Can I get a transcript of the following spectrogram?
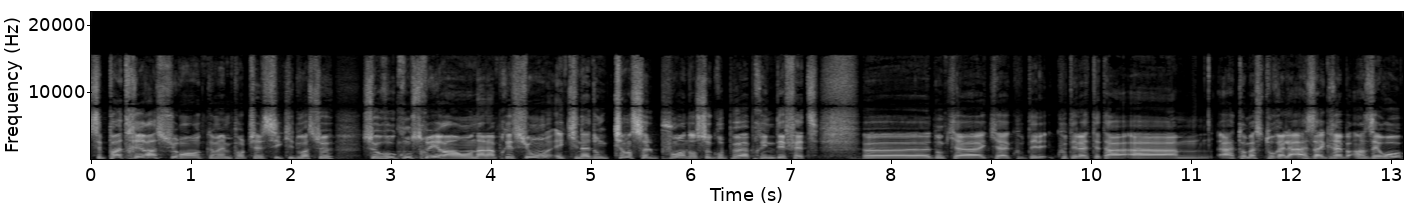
C'est pas très rassurant quand même pour Chelsea qui doit se, reconstruire, hein, on a l'impression, et qui n'a donc qu'un seul point dans ce groupe E après une défaite euh, donc qui a, coûté, la tête à, Thomas Tourel à Zagreb 1-0.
